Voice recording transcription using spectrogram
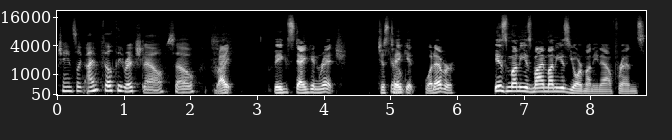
Jane's like, "I'm filthy rich now, so Right? Big stankin' rich. Just Yep. take it. Whatever. His money is my money is your money now, friends.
